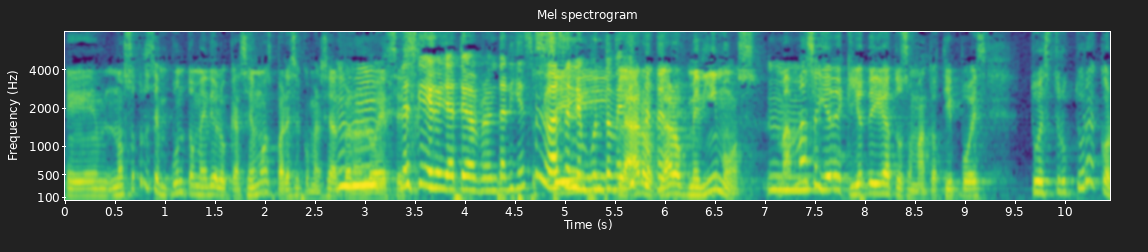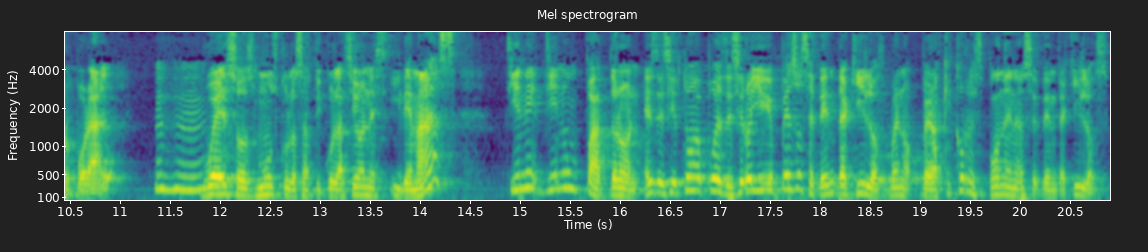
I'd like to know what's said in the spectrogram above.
Eh, nosotros en punto medio lo que hacemos parece comercial, pero no lo es. Es, que ya te iba a preguntar, ¿y eso lo hacen en punto medio? Claro, claro, medimos. Más allá de que yo te diga tu somatotipo, es tu estructura corporal, huesos, músculos, articulaciones y demás tiene, tiene un patrón. Es decir, tú me puedes decir, oye, yo peso 70 kilos. Bueno, pero ¿a qué corresponden esos 70 kilos?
